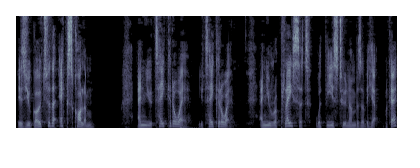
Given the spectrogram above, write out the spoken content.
is you go to the x column and you take it away. You take it away and you replace it with these two numbers over here, okay?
